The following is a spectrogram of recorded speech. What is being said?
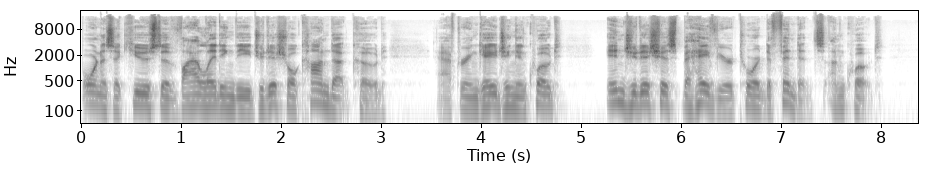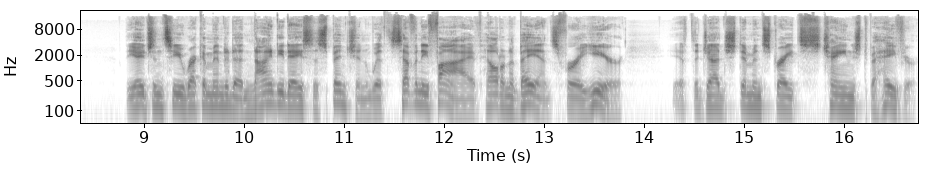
Bourne is accused of violating the Judicial Conduct Code after engaging in, quote, injudicious behavior toward defendants, unquote. The agency recommended a 90 day suspension with 75 held in abeyance for a year if the judge demonstrates changed behavior.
